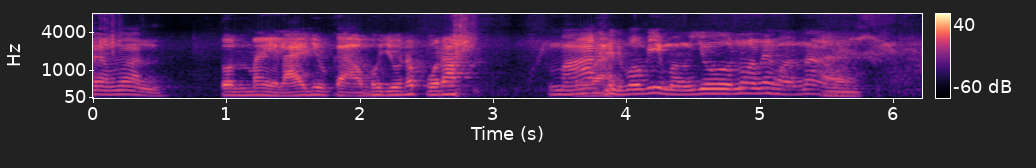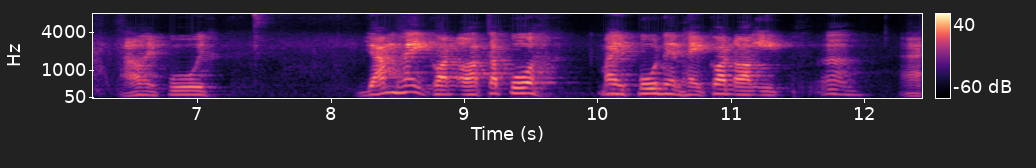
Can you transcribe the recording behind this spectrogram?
เรื่องมันต้นไม้หลายอยู่เก่าพออยู่นะปูเนาะ หมาเห็นบ่มีเมืองอยู่นู่นได้หมดหน้าเอาให้ปู ย้ำให้ก่อนออกครับปู ไม่ให้ปูเน้นให้ก่อนออกอีก อ่าอ่า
